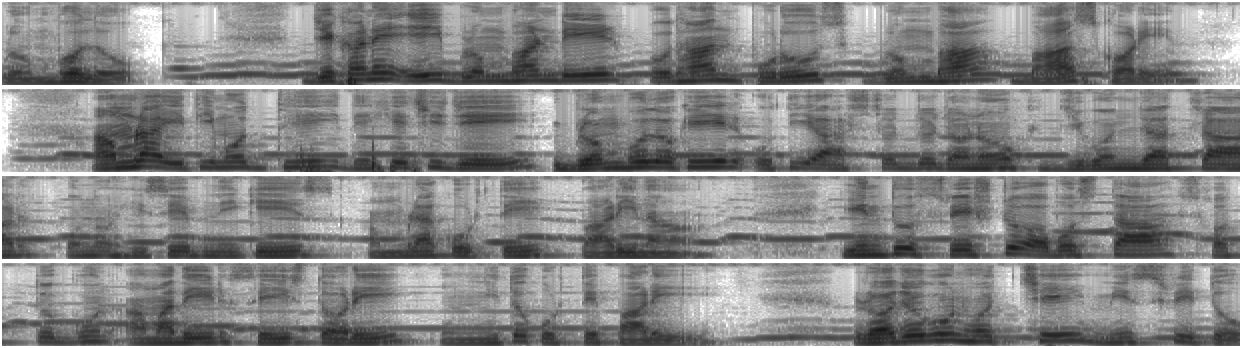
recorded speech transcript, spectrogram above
ব্রহ্মলোক। যেখানে এই ব্রহ্মাণ্ডের প্রধান পুরুষ ব্রহ্মা বাস করেন। আমরা ইতিমধ্যেই দেখেছি যে ব্রহ্মলোকের অতি আশ্চর্যজনক জীবনযাত্রার কোনো হিসেব নিকেশ আমরা করতে পারি না। কিন্তু শ্রেষ্ঠ অবস্থা সত্যগুণ আমাদের সেই স্তরে উন্নীত করতে পারে। রজগুণ হচ্ছে মিশ্রিত।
